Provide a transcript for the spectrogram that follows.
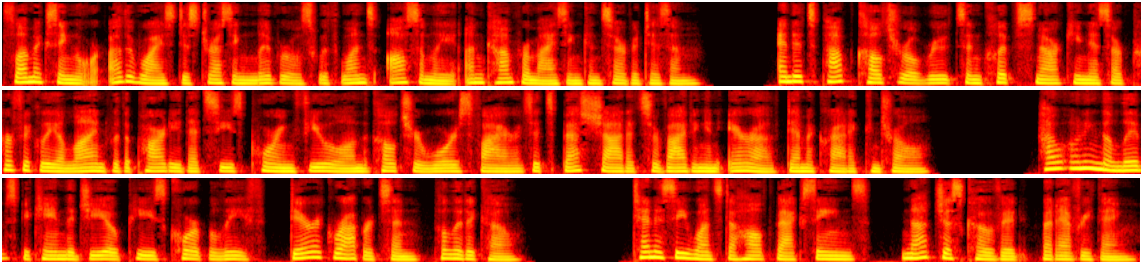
flummoxing, or otherwise distressing liberals with one's awesomely uncompromising conservatism. And its pop cultural roots and clipped snarkiness are perfectly aligned with a party that sees pouring fuel on the culture war's fire as its best shot at surviving an era of democratic control. How owning the libs became the GOP's core belief, Derek Robertson, Politico. Tennessee wants to halt vaccines, not just COVID, but everything.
